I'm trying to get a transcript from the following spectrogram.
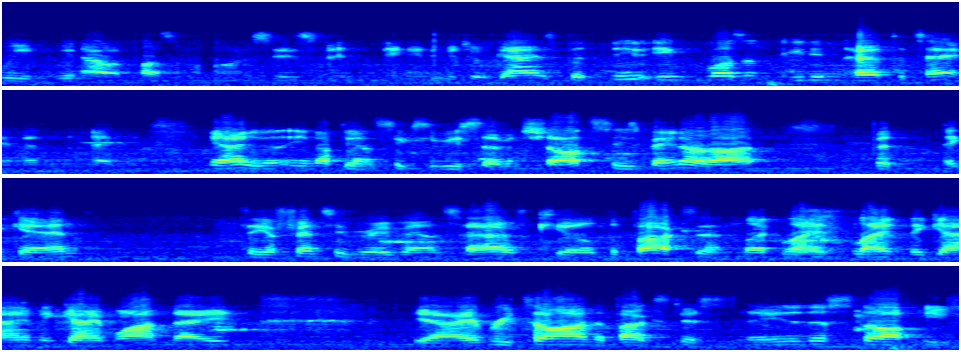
we, we know what plus and minus is in, in individual games, but he, he wasn't he didn't hurt the team, and, and you know he knocked down 67 shots. He's been alright, but again, the offensive rebounds have killed the Bucks, and like late late in the game in game one, they yeah every time the Bucks just needed a stop, if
